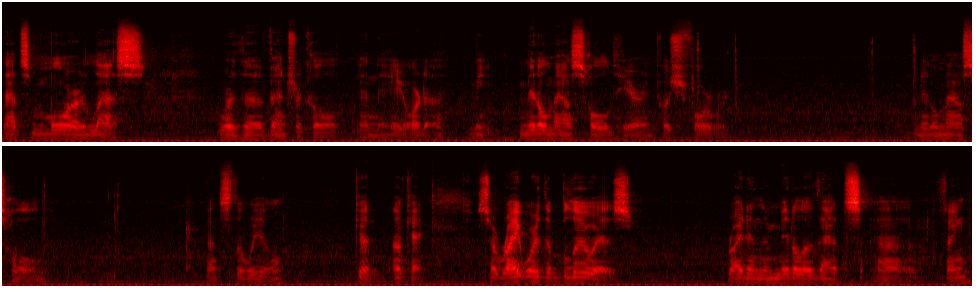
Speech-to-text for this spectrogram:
That's more or less where the ventricle and the aorta meet. Middle mouse hold here and push forward. Middle mouse hold. That's the wheel. Good. Okay. So right where the blue is, right in the middle of that uh, thing,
